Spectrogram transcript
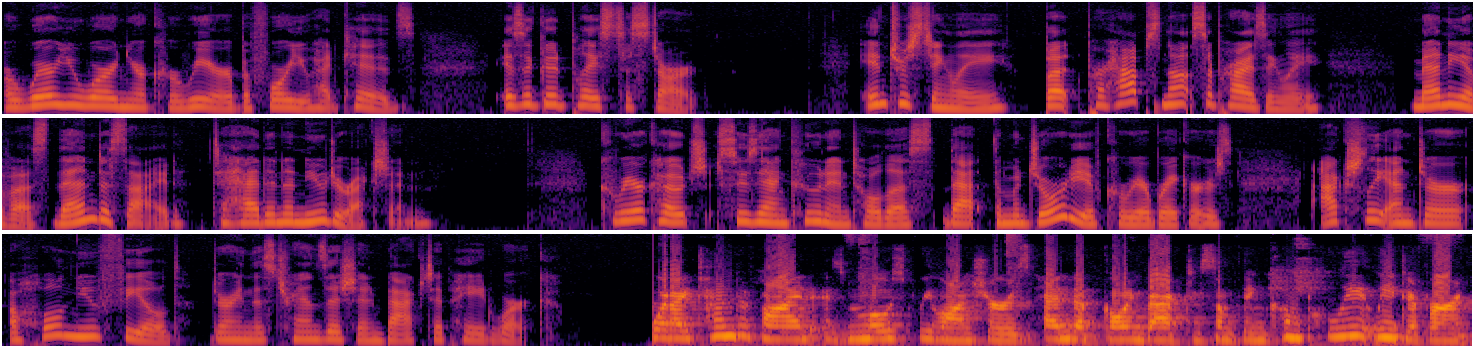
or where you were in your career before you had kids is a good place to start. Interestingly, but perhaps not surprisingly, many of us then decide to head in a new direction. Career coach Suzanne Kunin told us that the majority of career breakers actually enter a whole new field during this transition back to paid work. What I tend to find is most relaunchers end up going back to something completely different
